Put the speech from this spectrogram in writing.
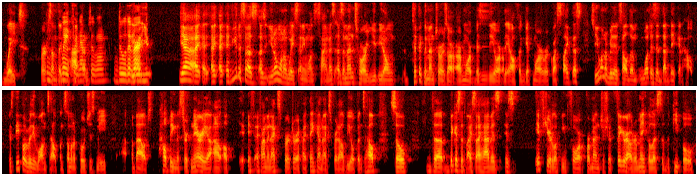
wait for something wait for them to do the work. You, you, yeah, I, I, I view this as, as you don't want to waste anyone's time. As, as a mentor, you, you don't typically mentors are, are more busy or they often get more requests like this. So you want to really tell them what is it that they can help because people really want to help. When someone approaches me uh, about helping in a certain area, I'll, I'll if, if I'm an expert or if I think I'm an expert, I'll be open to help. So the biggest advice I have is is if you're looking for for mentorship, figure out or make a list of the people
